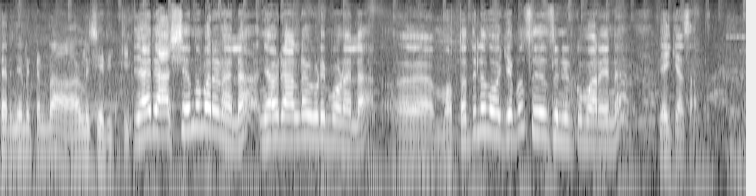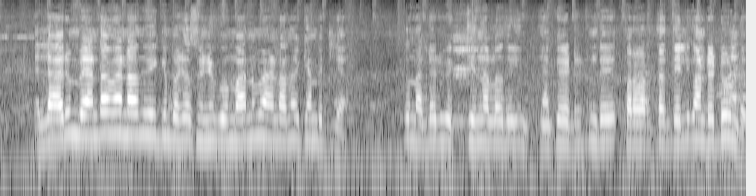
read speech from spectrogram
തെരഞ്ഞെടുക്കേണ്ട ആൾ ശരിക്കും. ഞാൻ രാഷ്ട്രീയം ഒന്നും പറയണല്ല ഞാൻ ഒരാളുടെ കൂടി പോണല്ല മൊത്തത്തിൽ നോക്കിയപ്പോൾ സുനിൽ തന്നെ ജയിക്കാൻ സാധ്യത. എല്ലാവരും വേണ്ട വേണ്ടെന്ന് ചോദിക്കും. പക്ഷേ സുനിൽകുമാറിനും വേണ്ടെന്ന് വെക്കാൻ പറ്റില്ല. ഇത് നല്ലൊരു വ്യക്തി എന്നുള്ളത് ഞാൻ കേട്ടിട്ടുണ്ട് പ്രവർത്തനത്തിൽ കണ്ടിട്ടുമുണ്ട്.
